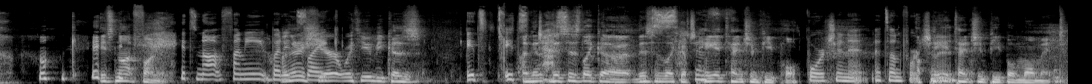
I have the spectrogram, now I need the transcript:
okay. it's not funny It's not funny, but I'm going to like share it with you because it's it's I'm gonna, this is like a this is like a pay attention people Fortunate. That's unfortunate. That's pay attention people moment.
